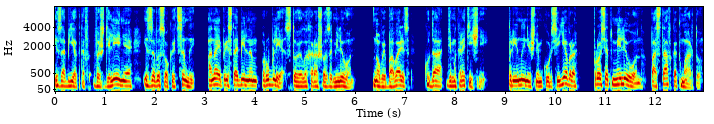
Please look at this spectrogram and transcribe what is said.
из объектов вожделения из-за высокой цены. Она и при стабильном рубле стоила хорошо за миллион. Новый баварец куда демократичней. При нынешнем курсе евро просят миллион, поставка к марту.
